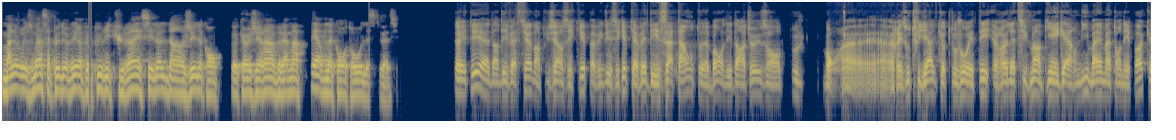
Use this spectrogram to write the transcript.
malheureusement, ça peut devenir un peu plus récurrent et c'est là le danger qu'un gérant vraiment perde le contrôle de la situation. Tu as été euh, dans des vestiaires dans plusieurs équipes avec des équipes qui avaient des attentes. Euh, bon, les Dodgers ont bon, euh, un réseau de filiales qui a toujours été relativement bien garni, même à ton époque.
